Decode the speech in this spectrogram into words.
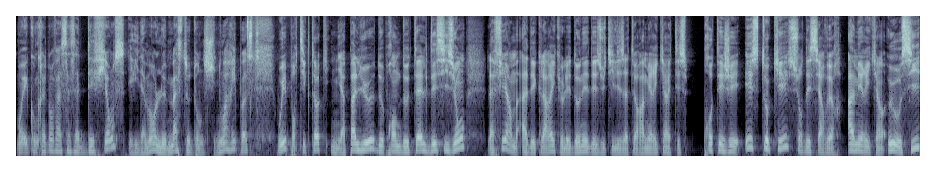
Bon et concrètement face à cette défiance, évidemment, le mastodonte chinois riposte. Oui, pour TikTok, il n'y a pas lieu de prendre de telles décisions. La firme a déclaré que les données des utilisateurs américains étaient protégés et stockés sur des serveurs américains eux aussi.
